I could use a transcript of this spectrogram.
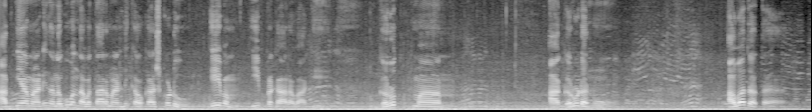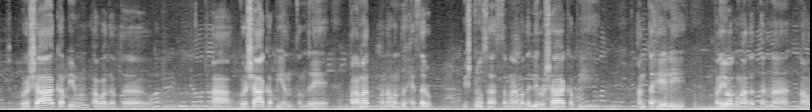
ಆಜ್ಞಾ ಮಾಡಿ ನನಗೂ ಒಂದು ಅವತಾರ ಮಾಡಲಿಕ್ಕೆ ಅವಕಾಶ ಕೊಡು. ಏವಂ ಈ ಪ್ರಕಾರವಾಗಿ. ಗರುತ್ಮಾನ್. ಆ ಗರುಡನು ಅವದತ. ವೃಷಾಕಪಿಂ ಅವದತ. ಆ ವೃಷಾಕಪಿ ಅಂತಂದರೆ ಪರಮಾತ್ಮನ ಒಂದು ಹೆಸರು. ವಿಷ್ಣು ಸಹಸ್ರನಾಮದಲ್ಲಿ ವೃಷಾಕಪಿ ಅಂತ ಹೇಳಿ ಪ್ರಯೋಗವಾದದ್ದನ್ನು ನಾವು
